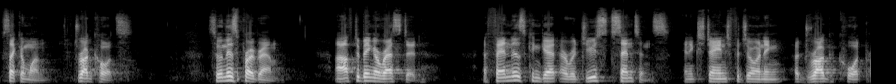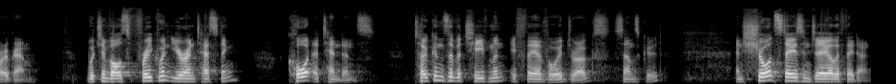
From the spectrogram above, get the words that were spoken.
second one, drug courts. So in this program, after being arrested, offenders can get a reduced sentence in exchange for joining a drug court program, which involves frequent urine testing, court attendance, tokens of achievement if they avoid drugs, sounds good, and short stays in jail if they don't.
